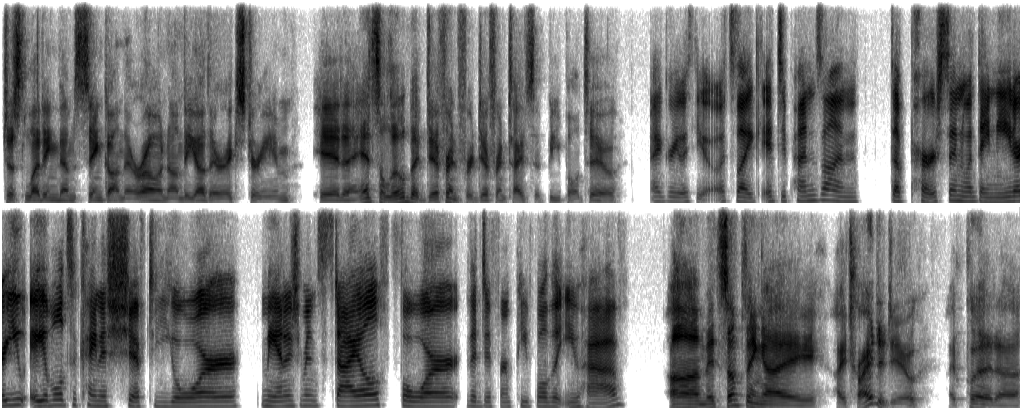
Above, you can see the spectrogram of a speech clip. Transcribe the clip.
just letting them sink on their own on the other extreme. It it's a little bit different for different types of people too. I agree with you. It's like it depends on the person what they need. Are you able to kind of shift your management style for the different people that you have? Um, it's something I I try to do. I put uh,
